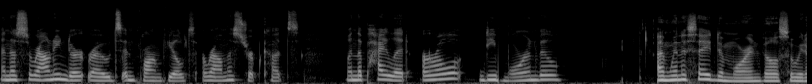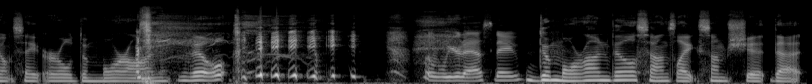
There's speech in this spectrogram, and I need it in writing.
and the surrounding dirt roads and farm fields around the strip cuts when the pilot Earl de Morinville i'm going to say de morinville so we don't say earl de moronville a weird ass name. De Moronville sounds like some shit that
